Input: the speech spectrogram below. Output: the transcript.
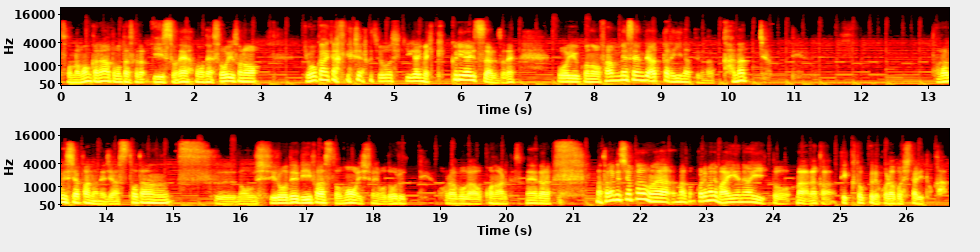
そんなもんかなと思ったんですけど、いいっすよね。もうね、そういうその、業界関係者の常識が今ひっくり返りつつあるんですよね。こういうこのファン目線であったらいいなっていうのが叶っちゃうっていう。トラビスジャパンのね、ジャストダンスの後ろで BE:FIRST も一緒に踊るっていうコラボが行われてですね。だから、まあ、トラビスジャパンは、まあ、これまでも INI と、まあなんか TikTok でコラボしたりとか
